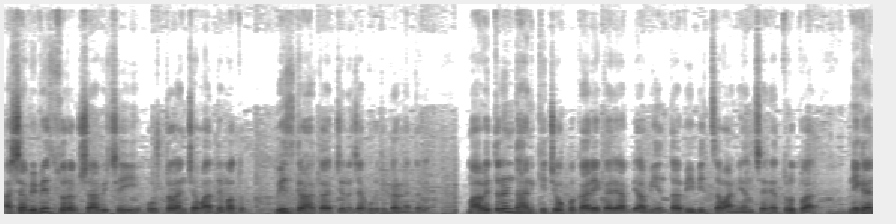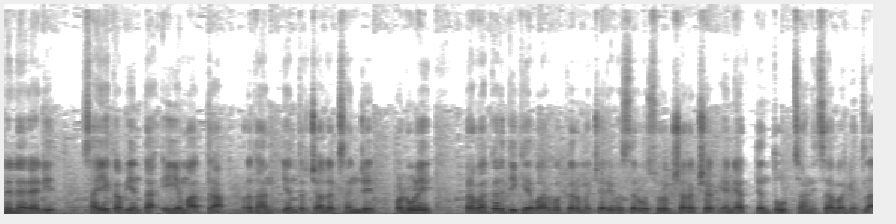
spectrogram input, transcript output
अशा विविध सुरक्षाविषयी पोस्टरांच्या माध्यमातून वीज ग्राहकात जनजागृती करण्यात आली. महावितरण ढानकीचे उपकार्यकारी अभियंता अभियंता विविध चव्हाण यांच्या नेतृत्वात निघालेल्या रॅलीत सहाय्यक अभियंता ए. एम. आत्राम प्रधान यंत्रचालक संजय पडोळे प्रभाकर दिघेवार व कर्मचारी व सर्व सुरक्षा रक्षक यांनी अत्यंत उत्साहाने सहभाग घेतला.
